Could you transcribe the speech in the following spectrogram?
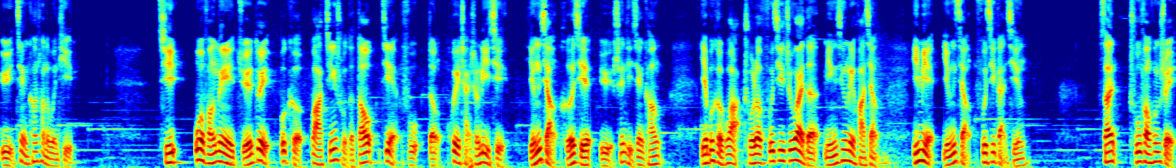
与健康上的问题。七，卧房内绝对不可挂金属的刀、剑、斧等，会产生戾气，影响和谐与身体健康；也不可挂除了夫妻之外的明星类画像，以免影响夫妻感情。三，厨房风水，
